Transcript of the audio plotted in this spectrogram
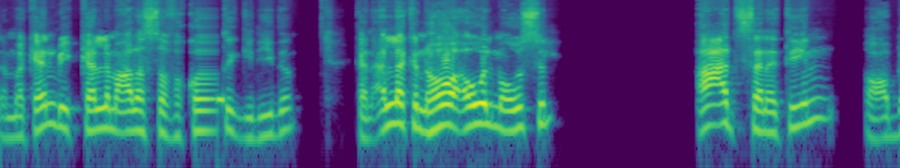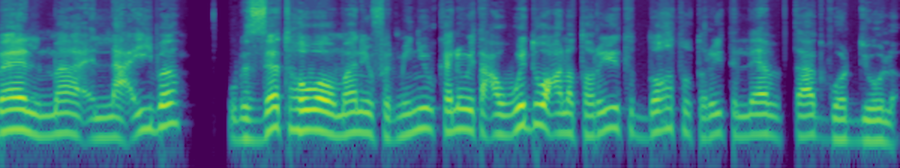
لمّا كان بيتكلّم على الصفقات الجديدة، كان قال لك إن هو أول ما وصل قعد سنتين عقبال ما اللعيبة وبالذات هو وماني وفيرمينيو كانوا يتعوّدوا على طريقة الضغط وطريقة اللعب بتاعة جوارديولا.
